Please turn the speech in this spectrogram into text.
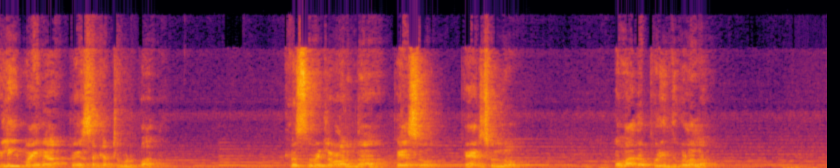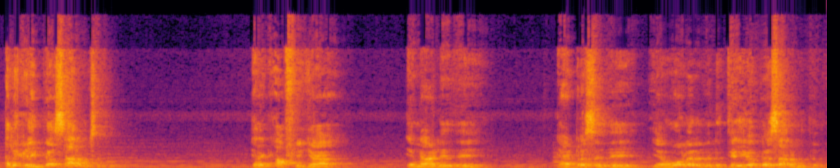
கிளி மைனா பேச கற்றுக் கொடுப்பாங்க. கிறிஸ்துவ வீட்டில் வளர்ந்தா பேசும் பெயர் சொல்லும் நம்ம அதை புரிந்து கொள்ளலாம். அந்த கிளி பேச ஆரம்பிச்சது. எனக்கு ஆப்பிரிக்கா என் நாடு இது என் அட்ரஸ் இது என் ஓனர் இதுன்னு தெளிவாக பேச ஆரம்பித்தது.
